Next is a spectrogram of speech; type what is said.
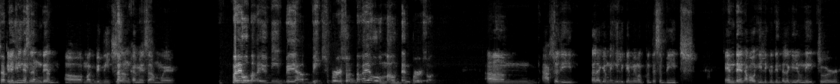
Sa Pilipinas lang din. Oo, magbe-beach lang kami somewhere. Pareho ba kayo ni Bea? Beach person ba kayo o mountain person? Um, actually, talagang mahilig kami magpunta sa beach. And then ako, hilig ko din talaga yung nature.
